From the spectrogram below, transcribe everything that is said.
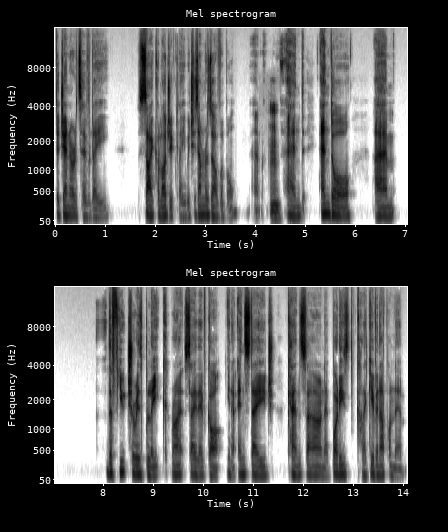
degeneratively, psychologically, which is unresolvable, um, mm. and and or um, the future is bleak, right? Say they've got you know end stage cancer and their body's kind of given up on them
